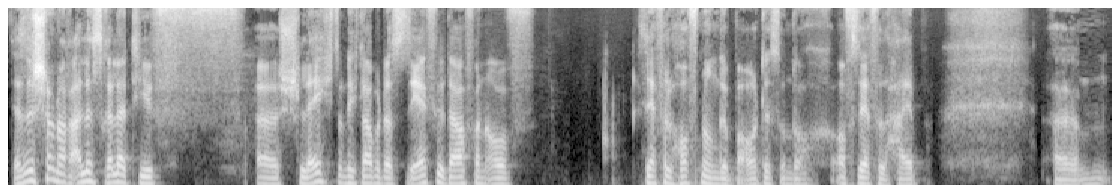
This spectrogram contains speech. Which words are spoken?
das ist schon noch alles relativ äh, schlecht und ich glaube, dass sehr viel davon auf sehr viel Hoffnung gebaut ist und auch auf sehr viel Hype. Ähm,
